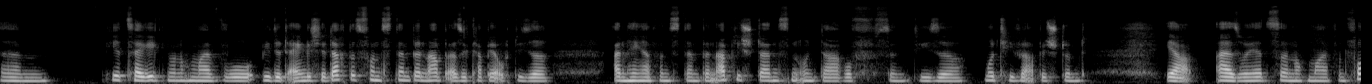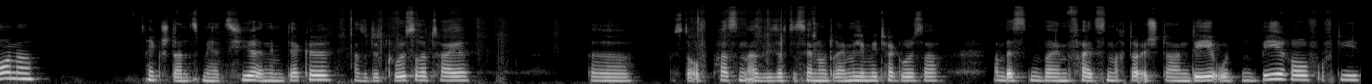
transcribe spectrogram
Ähm, hier zeige ich nur noch mal, wo, wie das eigentlich gedacht ist von Stampin' Up. Also ich habe ja auch diese Anhänger von Stampin' Up, die stanzen und darauf sind diese Motive abgestimmt. Ja, also jetzt noch mal von vorne. Ich stanze mir jetzt hier in dem Deckel, also das größere Teil. Äh, müsst ihr aufpassen, also wie gesagt, das ist ja nur drei Millimeter größer. Am besten beim Falzen macht ihr euch da ein D und ein B rauf auf die,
